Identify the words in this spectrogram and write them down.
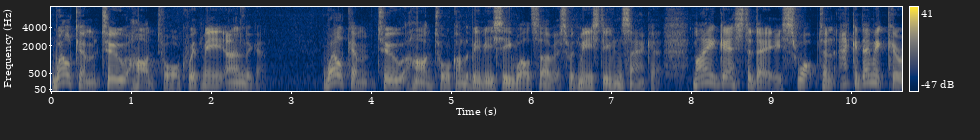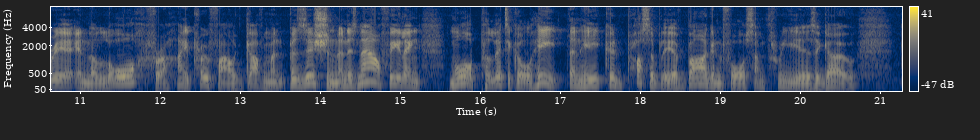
Welcome to Hard Talk with me and again. Welcome to Hard Talk on the BBC World Service with me, Stephen Sackur. My guest today swapped an academic career in the law for a high profile government position and is now feeling more political heat than he could possibly have bargained for some three years ago.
